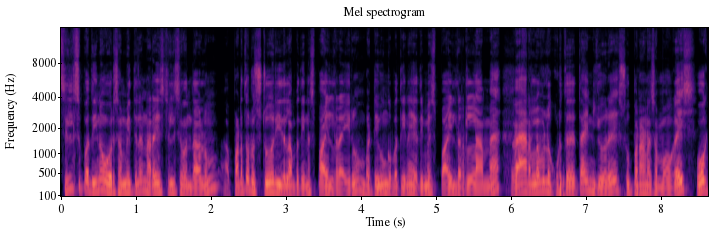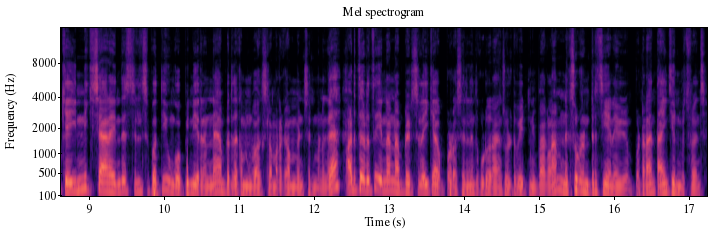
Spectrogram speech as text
ஸ்டில்ஸ் பார்த்தீங்கன்னா ஒரு சமயத்தில் நிறைய ஸ்டில்ஸ் வந்தாலும் படத்தோட ஸ்டோரி இதெல்லாம் பார்த்தீங்கன்னா ஸ்பாயிலர் ஆயிரும். பட் இவங்க பார்த்தீங்கன்னா எதுவுமே ஸ்பாயிலர் இல்லாமல் வேற லெவலில் கொடுத்தது தான் இன்னைக்கு ஒரு சூப்பரான சம்பவம் கைஸ் ஓகே இன்னைக்கு ஷேர் ஆயிருந்த ஸ்டில்ஸ் பற்றி உங்கள் ஒப்பீனியர் என்ன அப்படின்றத கமெண்ட் பாக்ஸில் மறக்காம மென்ஷன் பண்ணுங்க. அடுத்தடுத்து என்னென்ன அப்டேட்ஸ் லைக் ஆகப்பட செல்லேருந்து கொடுக்குறாங்கன்னு சொல்லிட்டு வெயிட் பண்ணி பார்க்கலாம். நெக்ஸ்ட் ஒரு இன்ட்ரெஸ்டிங் பண்ணுறேன் தேங்க்யூ மிஸ் ஃப்ரெண்ட்ஸ்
